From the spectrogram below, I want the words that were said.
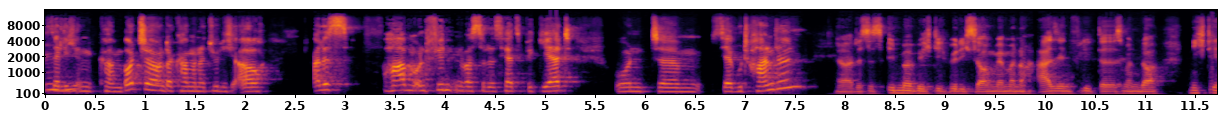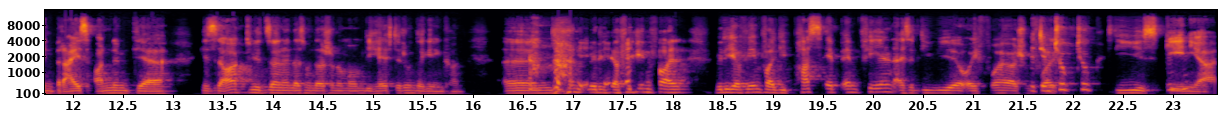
tatsächlich Mhm. in Kambodscha. Und da kann man natürlich auch alles haben und finden, was so das Herz begehrt und ähm, sehr gut handeln. Ja, das ist immer wichtig, würde ich sagen, wenn man nach Asien fliegt, dass man da nicht den Preis annimmt, der gesagt wird, sondern dass man da schon nochmal um die Hälfte runtergehen kann. Ähm, dann würde ich auf jeden Fall, würde ich auf jeden Fall die Pass-App empfehlen, also die wir euch vorher schon Mit dem vorge- Tuk-Tuk. die ist Mhm. genial.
